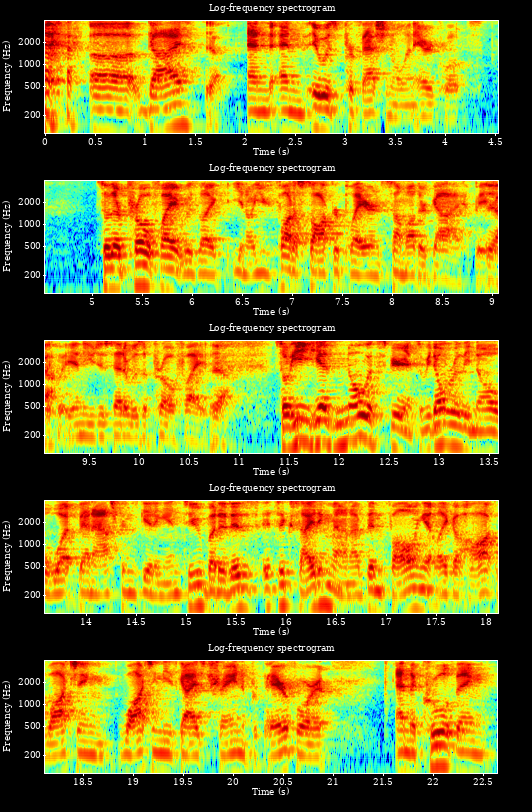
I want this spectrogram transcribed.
uh, guy. Yeah. And and it was professional in air quotes. So their pro fight was like you know you fought a soccer player and some other guy basically, and you just said it was a pro fight. Yeah. So he, he has no experience, so we don't really know what Ben Askren's getting into, but it is it's exciting, man. I've been following it like a hawk, watching watching these guys train and prepare for it. And the cool thing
